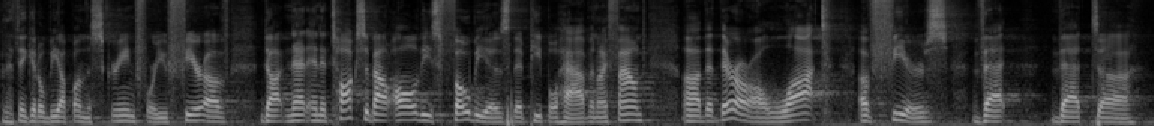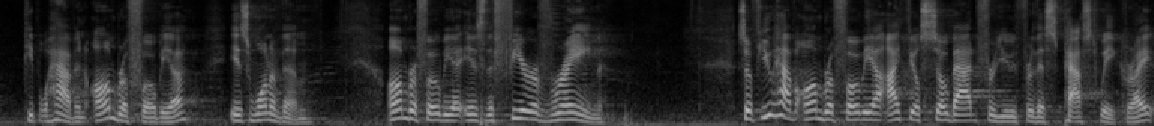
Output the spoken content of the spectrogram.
And I think it'll be up on the screen for you, fearof.net. And it talks about all these phobias that people have. And I found uh, that there are a lot of fears that, that uh, people have. And ombrophobia is one of them. Ombrophobia is the fear of rain. So if you have ombrophobia, I feel so bad for you for this past week, right?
